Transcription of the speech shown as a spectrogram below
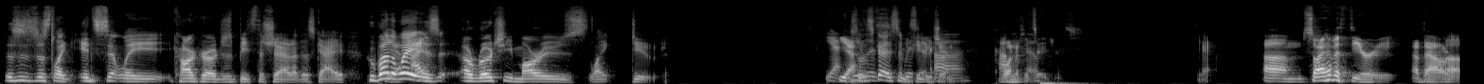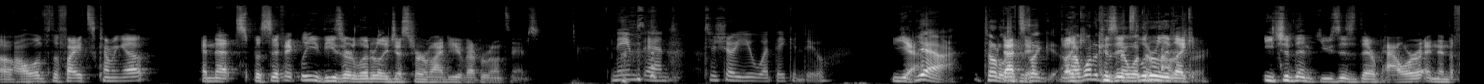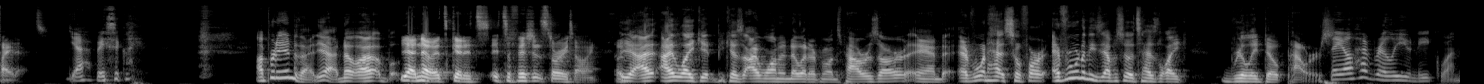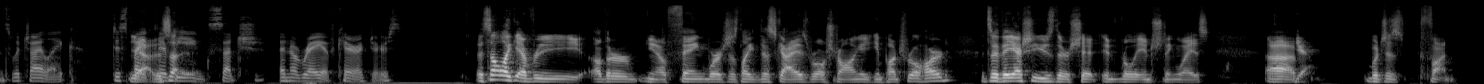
this is just like instantly Kankuro just beats the shit out of this guy who by the way I- is Orochimaru's like dude Yeah, Yeah. he So this guy's in with, Fusion. uh, One of Kabuto. its agents. Yeah. Um, so I have a theory about Uh-oh. all of the fights coming up, and that specifically these are literally just to remind you of everyone's names. names and to show you what they can do. Yeah. yeah, totally That's it. like, I Like, wanted 'cause to know it's what literally like- were. Each of them uses their power, and then the fight ends. Yeah, basically. I'm pretty into that yeah no I, Yeah, no, it's good. It's it's efficient storytelling. yeah I, I like it because I want to know what everyone's powers are and everyone has so far everyone in these episodes has like really dope powers They all have really unique ones, which I like, despite Yeah, there there's a- being such an array of characters. It's not like every other, you know, thing where it's just like this guy is real strong and he can punch real hard. It's like they actually use their shit in really interesting ways. Uh, Yeah. Which is fun.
